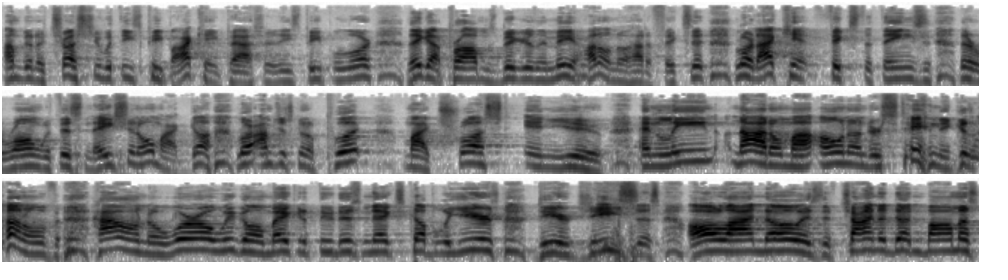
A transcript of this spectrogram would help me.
I'm going to trust you with these people. I can't pastor these people, Lord. They got problems bigger than me. I don't know how to fix it. Lord, I can't fix the things that are wrong with this nation. Oh, my God. Lord, I'm just going to put my trust in you and lean not on my own understanding because I don't know how in the world we're going to make it through this next couple of years. Dear Jesus, all I know is if China doesn't bomb us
